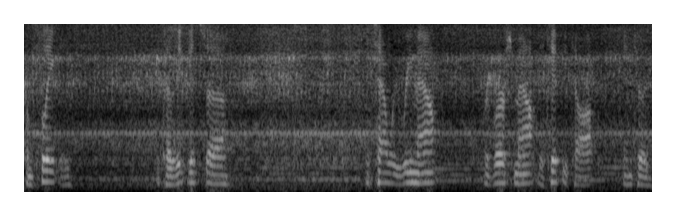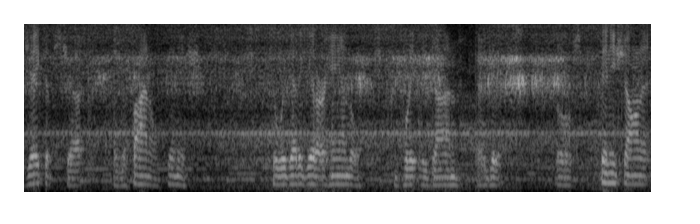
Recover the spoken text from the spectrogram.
completely because it gets uh it's how we remount reverse mount the tippy top into a Jacob's chuck as a final finish. So we got to get our handle completely done got to get a little finish on it.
